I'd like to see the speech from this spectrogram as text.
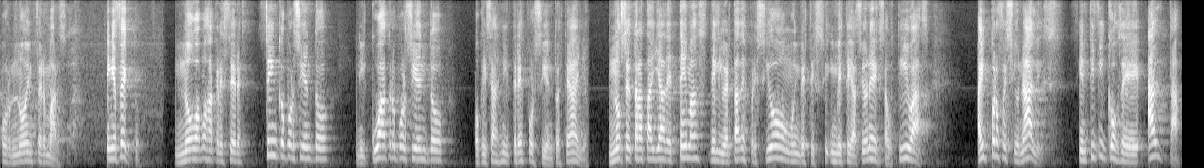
por no enfermarse. En efecto, no vamos a crecer 5%, ni 4%, o quizás ni 3% este año. No se trata ya de temas de libertad de expresión o investigaciones exhaustivas. Hay profesionales, científicos de alta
